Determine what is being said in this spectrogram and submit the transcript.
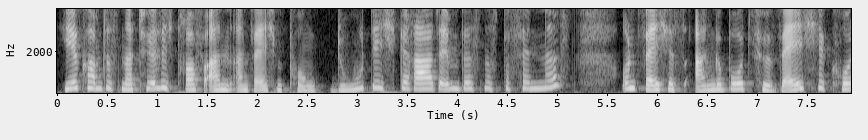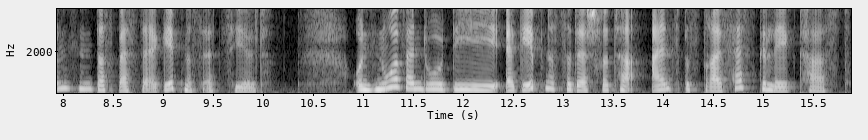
Hier kommt es natürlich darauf an, an welchem Punkt du dich gerade im Business befindest und welches Angebot für welche Kunden das beste Ergebnis erzielt. Und nur wenn du die Ergebnisse der Schritte eins bis drei festgelegt hast,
